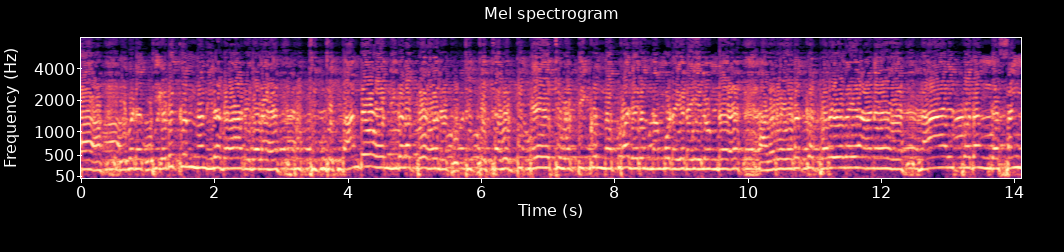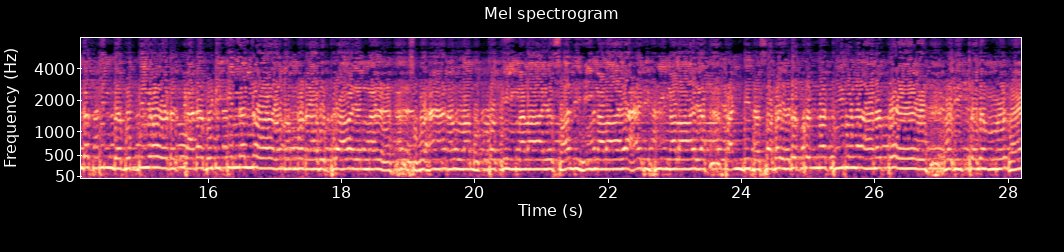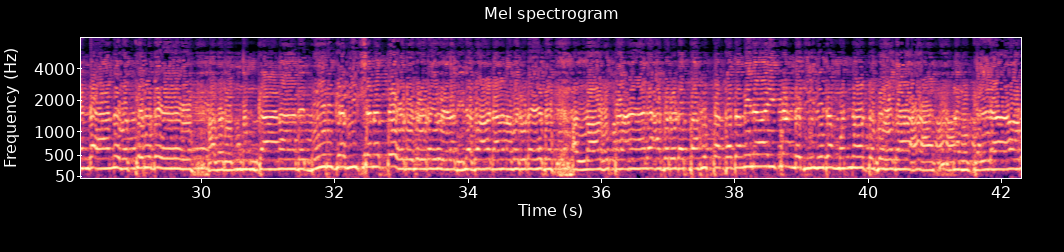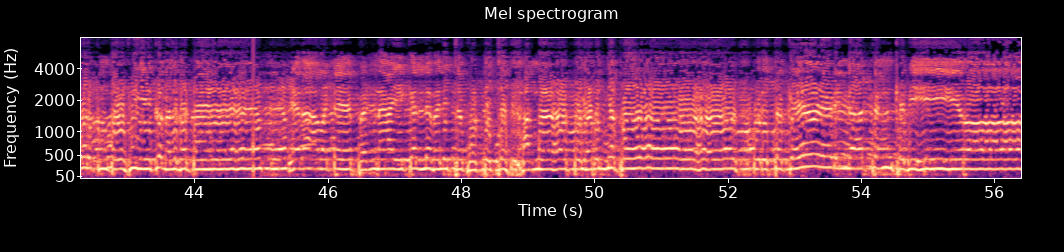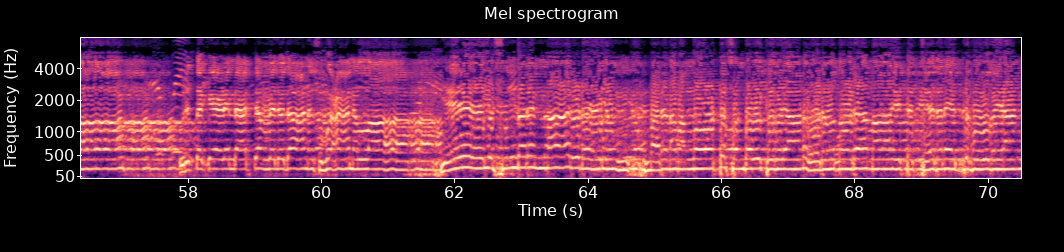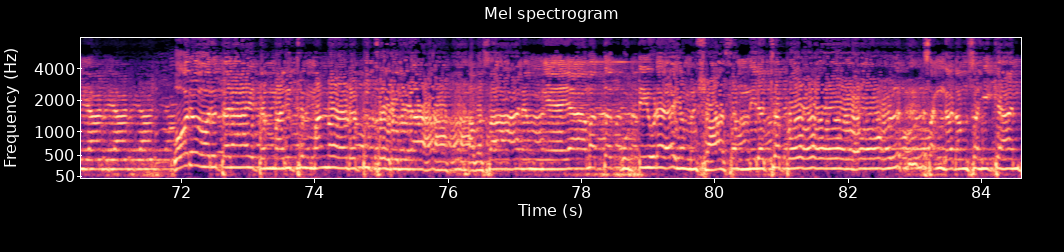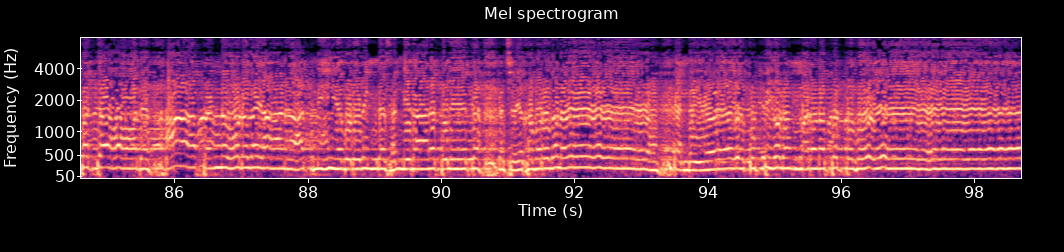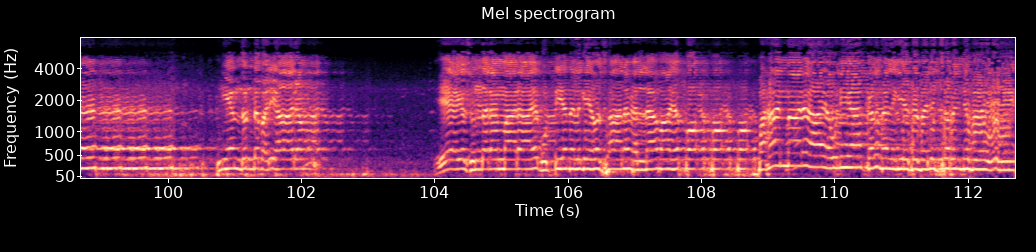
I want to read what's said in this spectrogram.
ഇവിടെ എടുക്കുന്ന നിലപാടുകളെ പുച്ഛിച്ച് നിങ്ങളെ പോലെ പുച്ഛിച്ച് ചവിട്ടി തേച്ച് ഒട്ടിക്കുന്ന പലരും നമ്മുടെ ഇടയിലുണ്ട്. അവരോടൊക്കെ പറയുകയാണ് നാൽപ്പതംഗ സംഘത്തിന്റെ ബുദ്ധിയോട് കടപിടിക്കില്ലല്ലോ നമ്മുടെ അഭിപ്രായങ്ങൾ. സുഹാനുള്ള മുത്തക്കീങ്ങളായ സാലിഹീങ്ങളായ ആരിഫീങ്ങളായ പണ്ഡിത സഭ എടുക്കുന്ന തീരുമാനത്തെ ഒരിക്കലും വേണ്ടാന്ന് വെക്കരുത്. അവരൊന്നും കാണാതെ ദീർഘവീക്ഷണത്തോടുകൂടെയുള്ള നിലപാടാണ് അവരുടേത്. അള്ളാഹു താല അവരുടെ തഹുത്ത കഥമിലായി കൊണ്ട് ജീവിതം മുന്നോട്ട് പോകാൻ നമുക്കെല്ലാവർക്കും തോഫിയേക്ക് നൽകട്ടെ. ഏതാവട്ടെ പെണ്ണായി കല്ല് വലിച്ച് പൊട്ടിച്ച് അങ്ങോട്ട് എറിഞ്ഞപ്പോ ഒരുത്തക്കേടിന്റെ അറ്റം കബീറ കുരുത്തക്കേടിന്റെ അറ്റം വലുതാണ് സുബാനല്ല ഏഴ് സുന്ദരന്മാരുടെയും മരണം അങ്ങോട്ട് സംഭവിക്കുകയാണ്. ഓരോന്നോരോന്നായിട്ട് ചേതനയേറ്റ് പോവുകയാണ്. ഓരോരുത്തരായിട്ട് മരിച്ചും മണ്ണോടൊപ്പിച്ചേരുകയാ അവസാനം ഏഴാമത്തെ കുട്ടിയുടെയും ശ്വാസം നിലച്ചപ്പോൾ സങ്കടം സഹിക്കാൻ പറ്റാതെ ആ ഓടുകയാണ് ആത്മീയ ഗുരുവിന്റെ സന്നിധാനത്തിലേക്ക്. ശേഖബറുകളെ എന്റെ ഏഴ് കുട്ടികളും മരണപ്പെട്ടു പോയേ ഇനി എന്തുണ്ട് പരിഹാരം? ഏക സുന്ദരന്മാരായ കുട്ടിയെ നൽകിയ അവസാനം എല്ലാമായപ്പോ മഹാന്മാരായ ഉലിയാക്കൾ നൽകിയത് വലിച്ചെറിഞ്ഞു പോയി.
